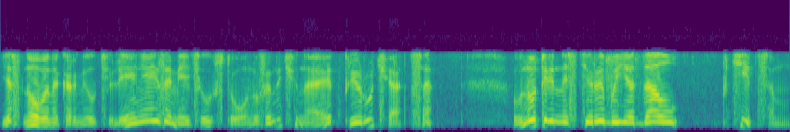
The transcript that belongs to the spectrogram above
Я снова накормил тюленя и заметил, что он уже начинает приручаться. Внутренности рыбы я дал птицам.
